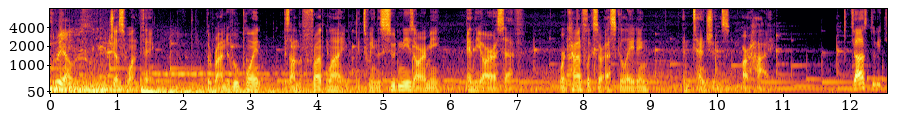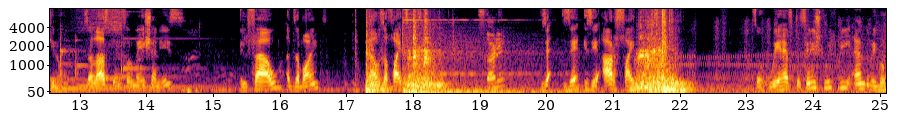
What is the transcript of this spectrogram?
Three hours. Just one thing the rendezvous point is on the front line between the Sudanese army and the RSF, where conflicts are escalating and tensions are high. Just to let you know, the last information is El FAO at the point. Now the fights are Starting? they, they, they are fighting. So we have to finish quickly and we go.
